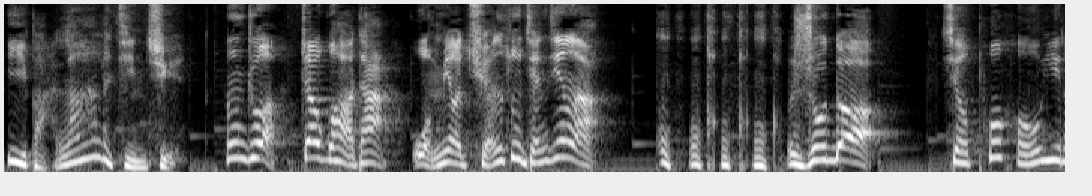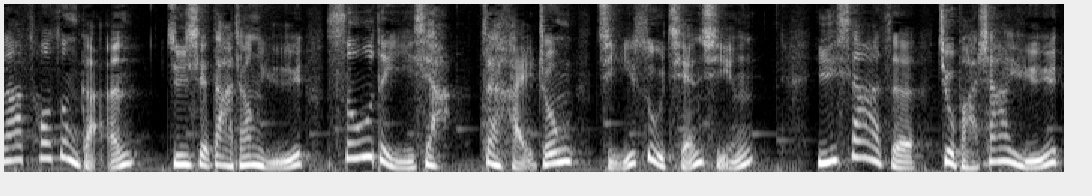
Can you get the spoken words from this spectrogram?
一把拉了进去。哼住，照顾好它，我们要全速前进了。收到。小泼猴一拉操纵杆，机械大章鱼嗖的一下在海中急速前行，一下子就把鲨鱼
